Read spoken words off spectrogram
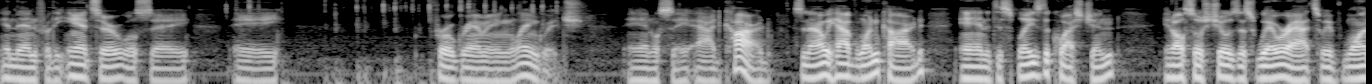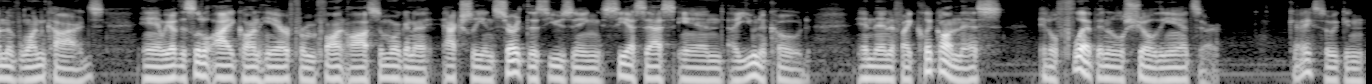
And then for the answer, we'll say a programming language. And we'll say Add Card. So now we have one card and it displays the question. It also shows us where we're at. So we have one of one cards. And we have this little icon here from Font Awesome. We're going to actually insert this using CSS and a Unicode. And then if I click on this, it'll flip and it'll show the answer. Okay, so we can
